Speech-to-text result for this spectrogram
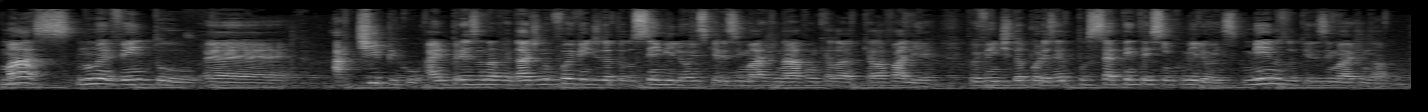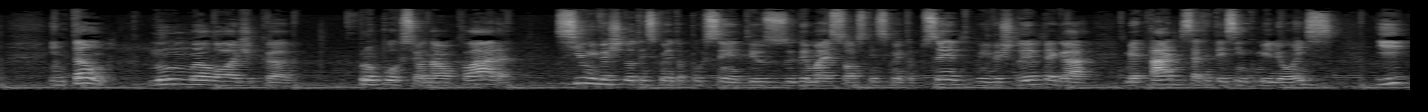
Mas, num evento é, atípico, a empresa na verdade não foi vendida pelos 100 milhões que eles imaginavam que ela, que ela valia. Foi vendida, por exemplo, por 75 milhões, menos do que eles imaginavam. Então, numa lógica proporcional clara, se o investidor tem 50% e os demais sócios têm 50%, o investidor ia pegar metade de 75 milhões e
